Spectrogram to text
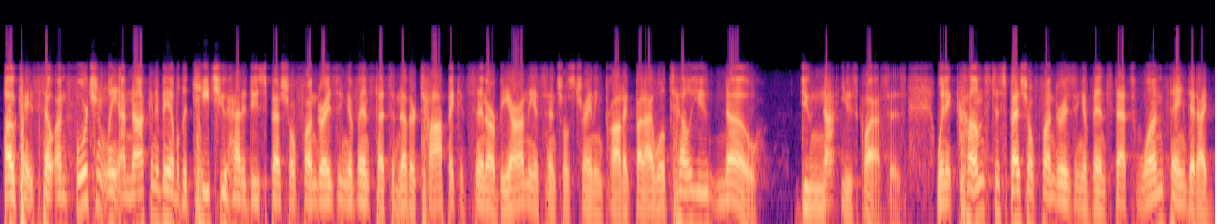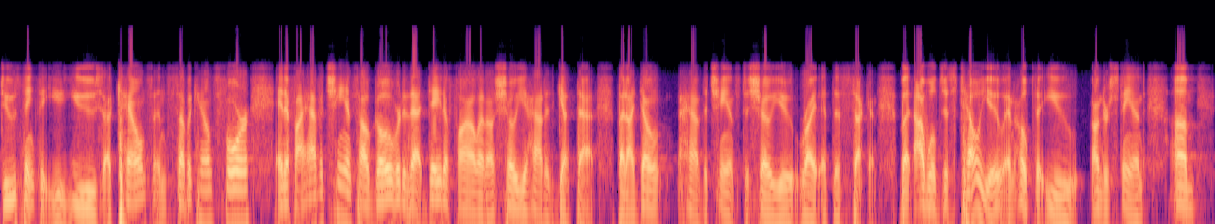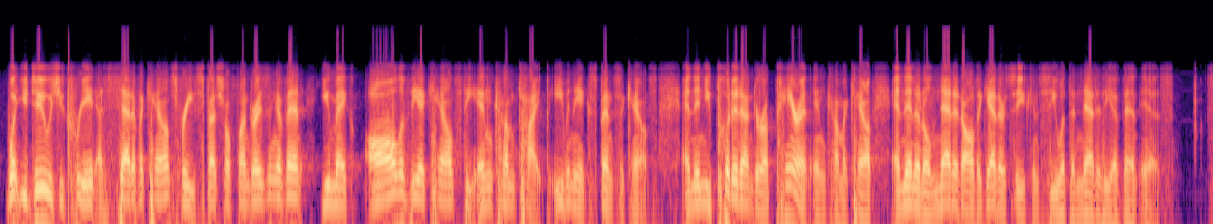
Okay, so unfortunately I'm not going to be able to teach you how to do special fundraising events. That's another topic. It's in our Beyond the Essentials training product. But I will tell you no. Do not use classes. When it comes to special fundraising events, that's one thing that I do think that you use accounts and sub-accounts for. And if I have a chance, I'll go over to that data file and I'll show you how to get that. But I don't have the chance to show you right at this second. But I will just tell you and hope that you understand. Um, what you do is you create a set of accounts for each special fundraising event. You make all of the accounts the income type, even the expense accounts. And then you put it under a parent income account, and then it will net it all together so you can see what the net of the event is.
